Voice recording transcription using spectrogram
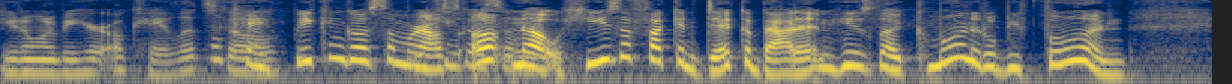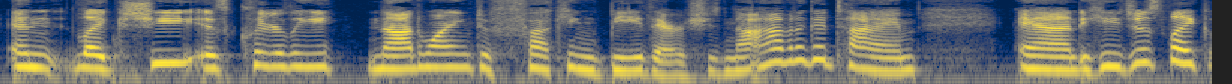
you don't want to be here? Okay, let's Okay, go. Okay, we can go somewhere We else. go oh somewhere. no, he's a fucking dick about it, and he's like, "Come on, it'll be fun." And like, she is clearly not wanting to fucking be there. She's not having a good time, and he just like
